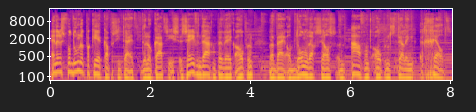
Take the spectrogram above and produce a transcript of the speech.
En er is voldoende parkeercapaciteit. De locatie is zeven dagen per week open... waarbij op donderdag zelfs een avondopenstelling geldt.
